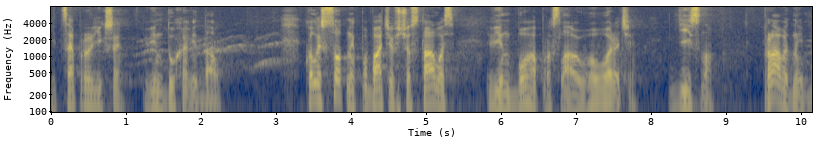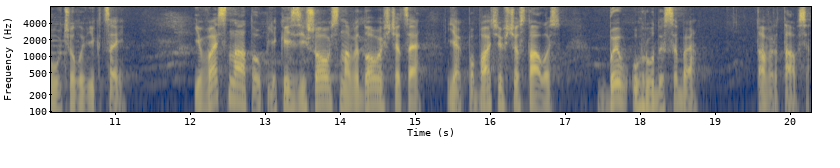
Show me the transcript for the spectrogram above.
і це прорікши, він духа віддав. Коли ж сотник побачив, що сталося, він Бога прославив, говорячи: дійсно, праведний був чоловік цей. І весь натовп, який зійшовся на видовище це, як побачив, що сталося, бив у груди себе та вертався.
